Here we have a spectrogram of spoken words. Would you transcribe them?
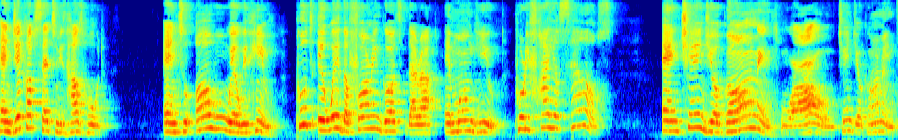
And Jacob said to his household, and to all who were with him, Put away the foreign gods that are among you. Purify yourselves and change your garment. Wow, change your garment.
